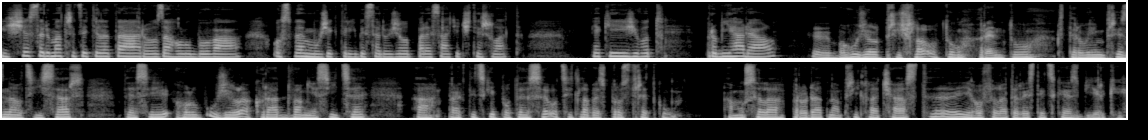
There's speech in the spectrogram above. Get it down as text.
Píše 37-letá Róza Holubová o svém muži, který by se dožil 54 let. Jak její život probíhá dál? Bohužel přišla o tu rentu, kterou jim přiznal císař. Té si Holub užil akorát dva měsíce a prakticky poté se ocitla bez prostředků a musela prodat například část eh, jeho filatelistické sbírky.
